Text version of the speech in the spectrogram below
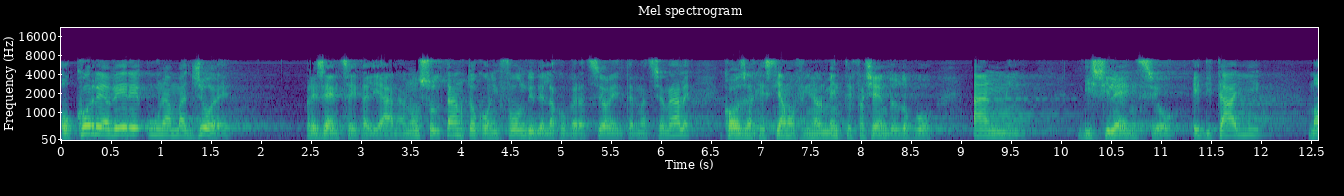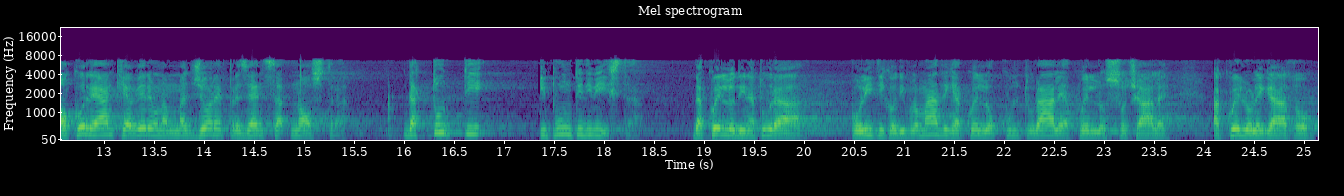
Occorre avere una maggiore presenza italiana, non soltanto con i fondi della cooperazione internazionale, cosa che stiamo finalmente facendo dopo anni di silenzio e di tagli, ma occorre anche avere una maggiore presenza nostra, da tutti i punti di vista, da quello di natura politico-diplomatica a quello culturale, a quello sociale, a quello legato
